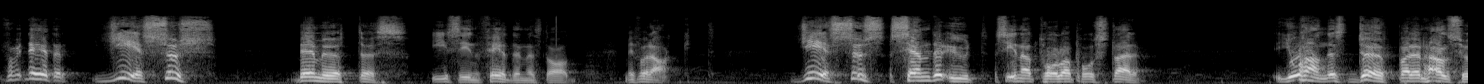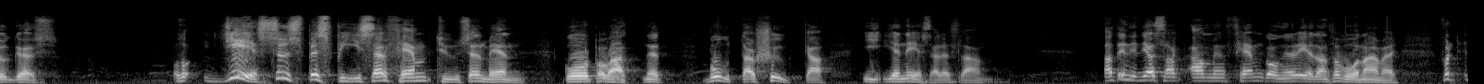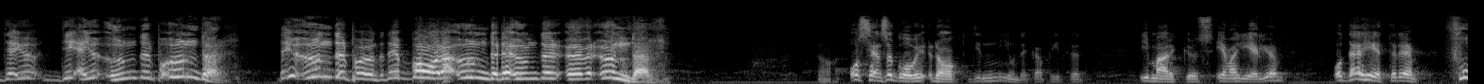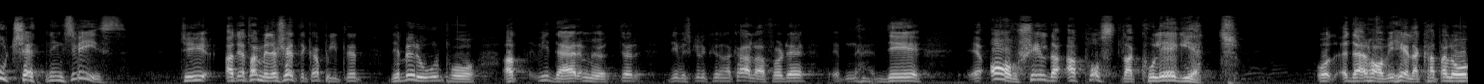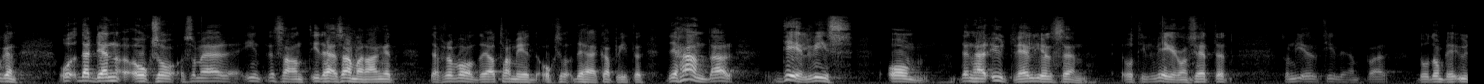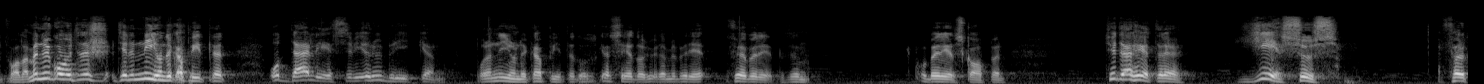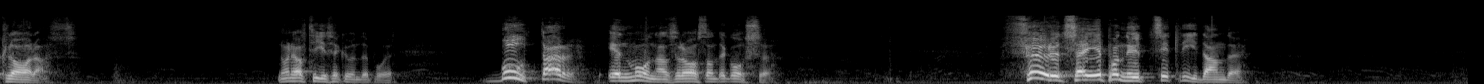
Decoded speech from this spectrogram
För det heter Jesus bemötes i sin fädernestad med förakt. Jesus sänder ut sina tolv apostlar. Johannes döparen halshugges. Och så, Jesus bespisar 5000 män, går på vattnet, botar sjuka i Genesarets land. Att inte ni har sagt amen fem gånger redan förvånar mig. För det är, ju, det är ju under på under. Det är ju under på under. Det är bara under, det är under över under. Ja. Och sen så går vi rakt till nionde kapitlet i Markus evangelium. Och där heter det fortsättningsvis Ty att jag tar med det sjätte kapitlet, det beror på att vi där möter det vi skulle kunna kalla för det, det avskilda apostlakollegiet. Och där har vi hela katalogen. Och där den också, som är intressant i det här sammanhanget, därför valde jag att ta med också det här kapitlet. Det handlar delvis om den här utväljelsen och tillvägagångssättet som Jesus tillämpar då de blev utvalda. Men nu går vi till det, till det nionde kapitlet och där läser vi rubriken på det nionde kapitlet och så ska jag se då hur det är med förberedelsen och beredskapen. Ty där heter det Jesus förklaras. Nu har ni haft tio sekunder på er. Botar en månadsrasande gosse. Förutsäger på nytt sitt lidande.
